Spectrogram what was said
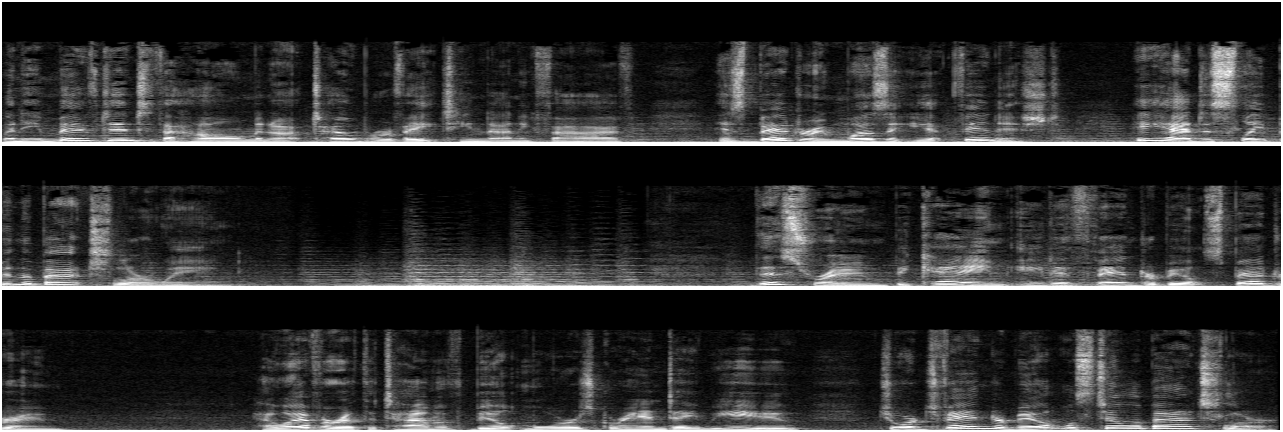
When he moved into the home in October of 1895, his bedroom wasn't yet finished. He had to sleep in the bachelor wing. This room became Edith Vanderbilt's bedroom, However, at the time of Biltmore's grand debut, George Vanderbilt was still a bachelor.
